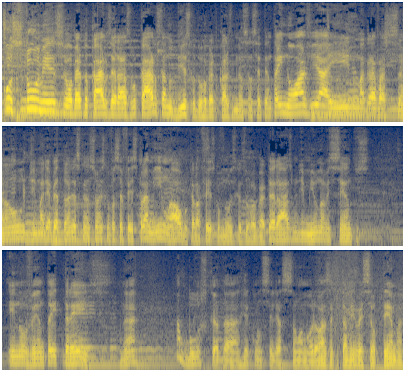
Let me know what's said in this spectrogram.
Costumes, Roberto Carlos, Erasmo Carlos, está no disco do Roberto Carlos de 1979, aí numa gravação de Maria Bethânia, as canções que você fez para mim, um álbum que ela fez com músicas do Roberto Erasmo de 1993, né? A busca da reconciliação amorosa, que também vai ser o tema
